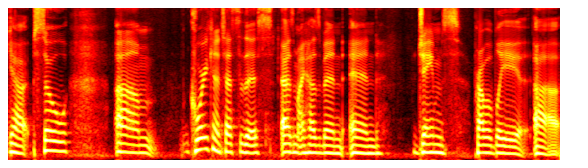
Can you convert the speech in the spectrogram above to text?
Yeah. So, um, Corey can attest to this as my husband, and James probably uh,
